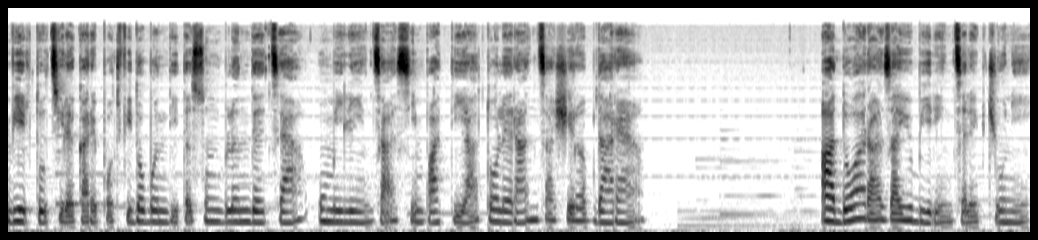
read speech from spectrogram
Virtuțile care pot fi dobândite sunt blândețea, umilința, simpatia, toleranța și răbdarea. A doua rază a iubirii înțelepciunii.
